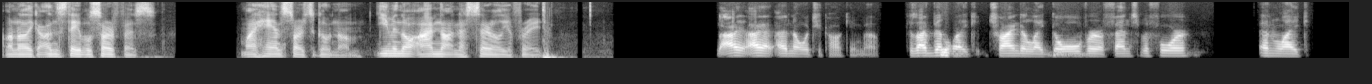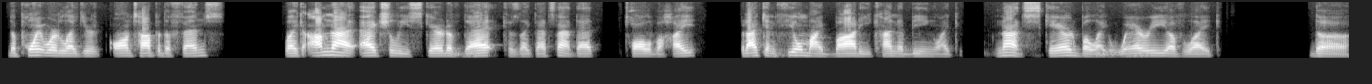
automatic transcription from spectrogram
on a, like an unstable surface, my hand starts to go numb, even though I'm not necessarily afraid. I, I I know what you're talking about because I've been like trying to like go over a fence before, and like the point where like you're on top of the fence, like I'm not actually scared of mm-hmm. that because like that's not that tall of a height, but I can feel my body kind of being like not scared but like mm-hmm. wary of like the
